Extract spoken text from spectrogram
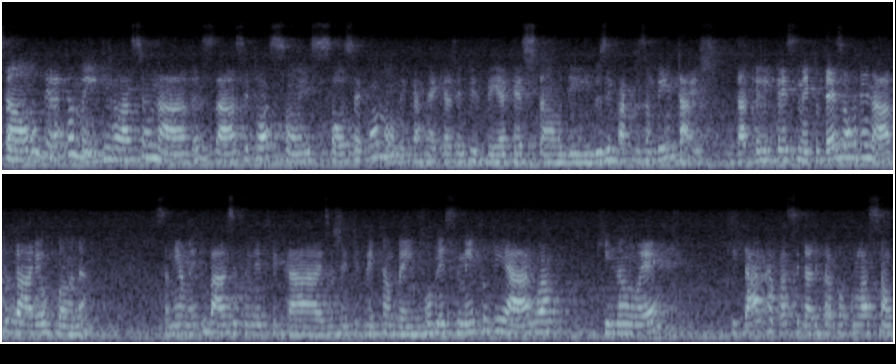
São diretamente relacionadas a situações socioeconômicas, né? que a gente vê a questão de, dos impactos ambientais, daquele crescimento desordenado da área urbana, saneamento básico ineficaz, a gente vê também fornecimento de água que não é que dá capacidade para a população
